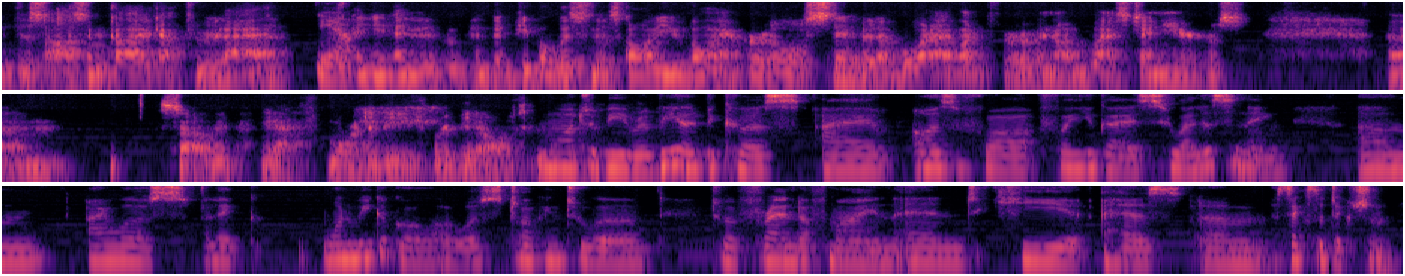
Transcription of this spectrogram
this awesome guy got through that. yeah, And, you- and, and the people listening to this call, you've only heard a little snippet of what I went through in the last 10 years. Um, so, yeah, more to be revealed. more to be revealed because I also for for you guys who are listening, um, I was like one week ago I was talking to a to a friend of mine and he has um, sex addiction.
